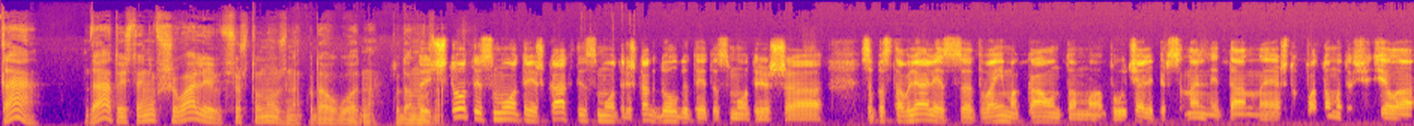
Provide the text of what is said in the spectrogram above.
Да, да, то есть они вшивали все, что нужно, куда угодно, куда то нужно. То есть что ты смотришь, как ты смотришь, как долго ты это смотришь, а, сопоставляли с твоим аккаунтом, а, получали персональные данные, чтобы потом это все дело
